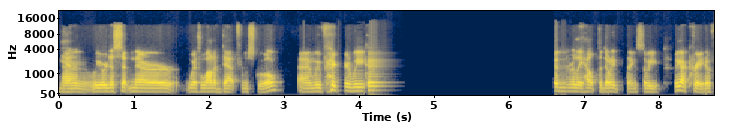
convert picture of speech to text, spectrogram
Yeah. and we were just sitting there with a lot of debt from school, and we figured we could couldn't really help the donate thing, so we we got creative.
